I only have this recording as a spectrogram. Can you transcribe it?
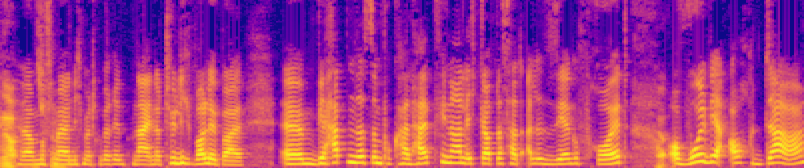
Ja, da muss stimmt. man ja nicht mehr drüber reden. Nein, natürlich Volleyball. Ähm, wir hatten das im Pokal-Halbfinale. Ich glaube, das hat alle sehr gefreut. Ja. Obwohl wir auch da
